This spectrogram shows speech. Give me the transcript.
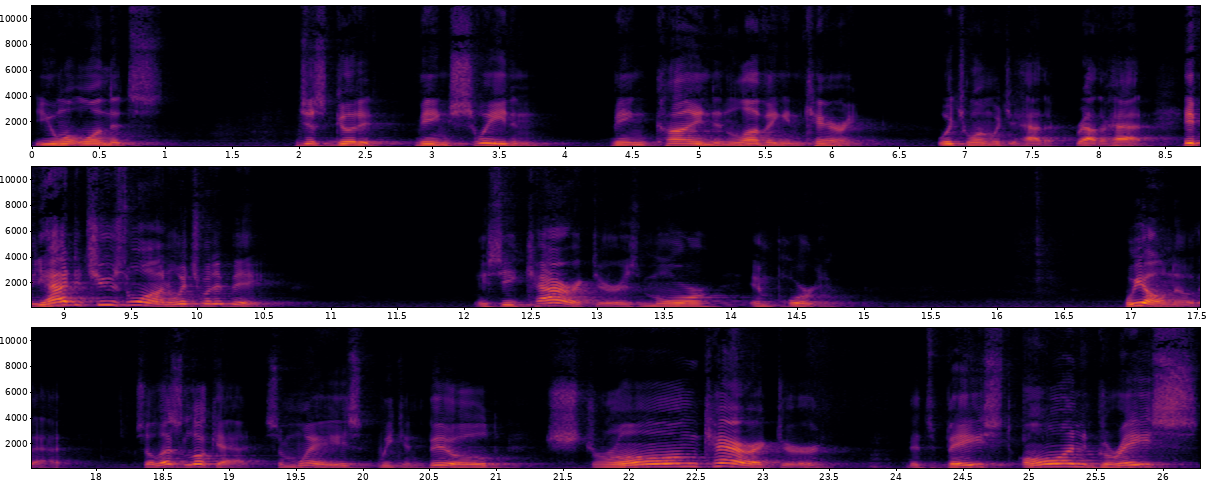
you want one that's just good at being sweet and being kind and loving and caring? Which one would you rather have? If you had to choose one, which would it be? You see, character is more important. We all know that. So let's look at some ways we can build strong character that's based on grace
